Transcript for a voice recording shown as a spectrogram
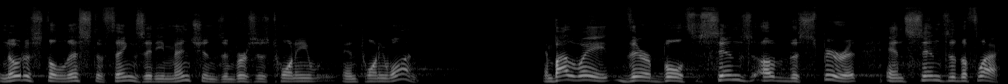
Notice the list of things that he mentions in verses 20 and 21. And by the way, they're both sins of the spirit and sins of the flesh.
